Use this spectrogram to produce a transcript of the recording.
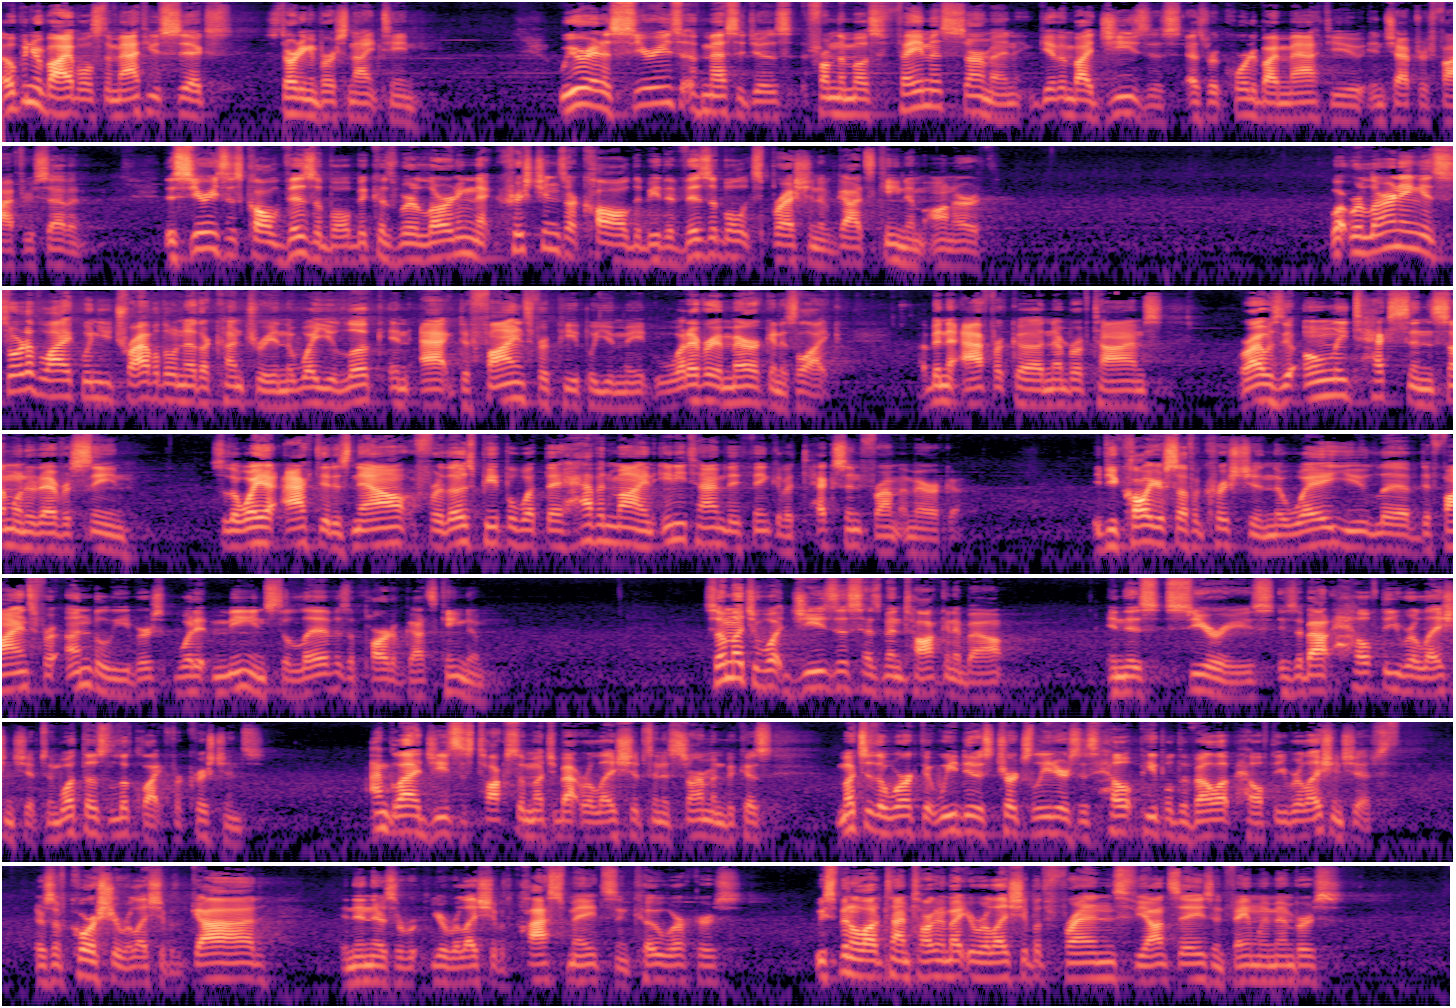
Open your Bibles to Matthew 6, starting in verse 19. We are in a series of messages from the most famous sermon given by Jesus as recorded by Matthew in chapters 5 through 7. This series is called Visible because we're learning that Christians are called to be the visible expression of God's kingdom on earth. What we're learning is sort of like when you travel to another country and the way you look and act defines for people you meet what every American is like. I've been to Africa a number of times where I was the only Texan someone had ever seen. So the way I acted is now for those people what they have in mind anytime they think of a Texan from America. If you call yourself a Christian, the way you live defines for unbelievers what it means to live as a part of God's kingdom. So much of what Jesus has been talking about in this series is about healthy relationships and what those look like for Christians. I'm glad Jesus talks so much about relationships in his sermon because much of the work that we do as church leaders is help people develop healthy relationships. There's, of course, your relationship with God, and then there's a, your relationship with classmates and coworkers. We spend a lot of time talking about your relationship with friends, fiancés, and family members.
